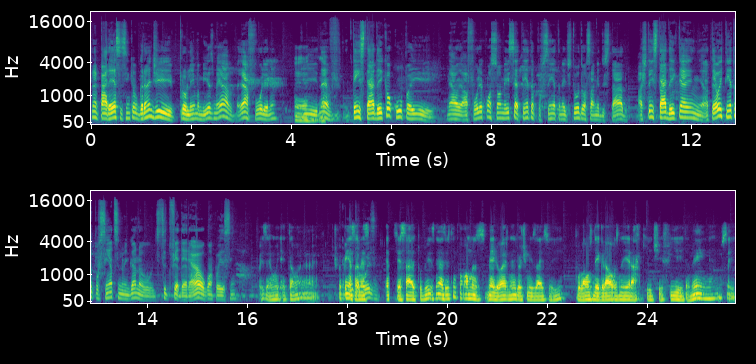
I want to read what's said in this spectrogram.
né, parece assim que o grande problema mesmo é a, é a folha, né? É, e, né, tem estado aí que ocupa aí, né, a Folha consome aí 70% né, de todo o orçamento do estado. Acho que tem estado aí que tem até 80%, se não me engano, o Distrito Federal, alguma coisa assim. Pois é, então é, fica é pensando, né, se é necessário tudo isso, né? Às vezes tem formas melhores, né, de otimizar isso aí, pular uns degraus na hierarquia de chefia aí também, né? Não sei,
